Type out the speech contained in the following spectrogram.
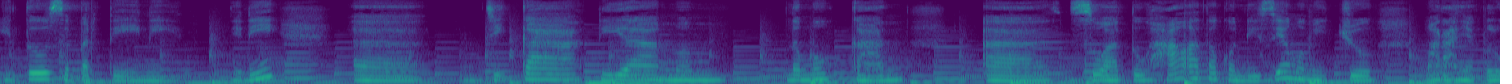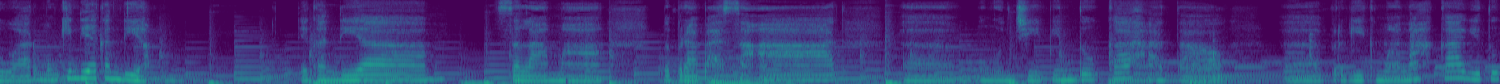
itu seperti ini. Jadi uh, jika dia menemukan uh, suatu hal atau kondisi yang memicu marahnya keluar, mungkin dia akan diam. Dia akan diam selama beberapa saat, uh, mengunci pintu kah atau uh, pergi ke manakah gitu,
